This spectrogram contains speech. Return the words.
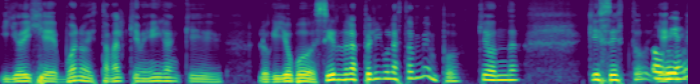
Y yo dije, bueno, está mal que me digan que lo que yo puedo decir de las películas también, pues, ¿qué onda? ¿Qué es esto? Y ahí, Obvio.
